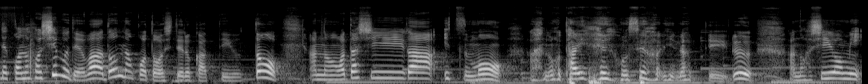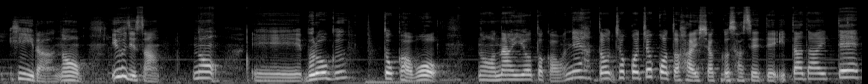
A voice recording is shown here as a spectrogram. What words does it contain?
でこの星部ではどんなことをしてるかっていうとあの私がいつもあの大変お世話になっているあの星読みヒーラーのユージさんの、えー、ブログとかをの内容とかをねちょこちょこと拝借させていただいて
